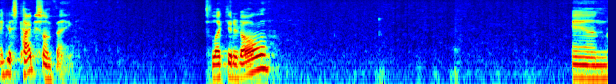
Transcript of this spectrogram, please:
I just typed something. Selected it all. And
